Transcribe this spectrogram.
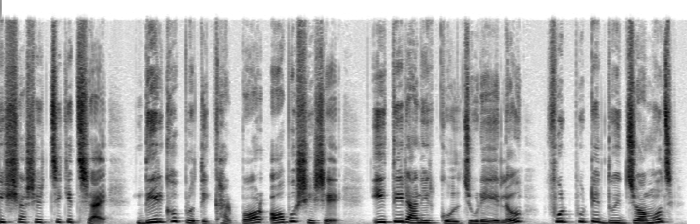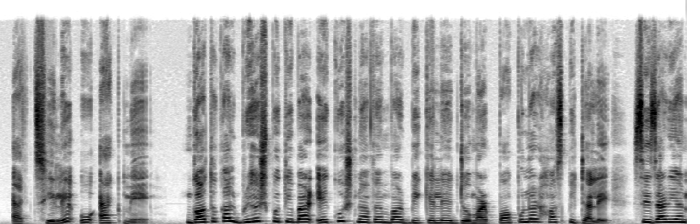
বিশ্বাসের চিকিৎসায় দীর্ঘ প্রতীক্ষার পর অবশেষে ইতি রানীর কোল জুড়ে এলো ফুটফুটে দুই যমজ, এক ছেলে ও এক মেয়ে। গতকাল বৃহস্পতিবার একুশ নভেম্বর বিকেলে ডোমার পপুলার হসপিটালে সিজারিয়ান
